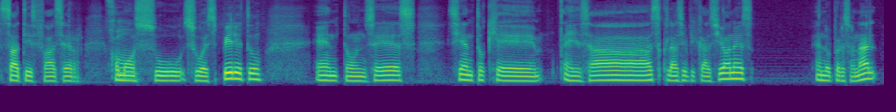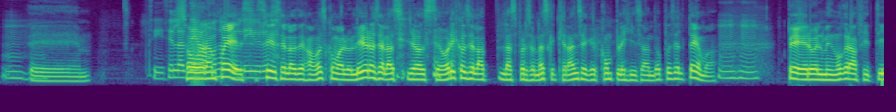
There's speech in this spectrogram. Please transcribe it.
satisfacer como su, su espíritu. Entonces, siento que esas clasificaciones en lo personal. eh, sí, se las dejamos a los pues, libros. Sí, se las dejamos como a los libros y a, los teóricos y a las personas que quieran seguir complejizando pues el tema. Pero el mismo graffiti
